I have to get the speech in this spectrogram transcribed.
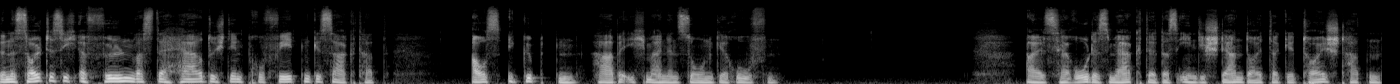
denn es sollte sich erfüllen, was der Herr durch den Propheten gesagt hat. Aus Ägypten habe ich meinen Sohn gerufen. Als Herodes merkte, dass ihn die Sterndeuter getäuscht hatten,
